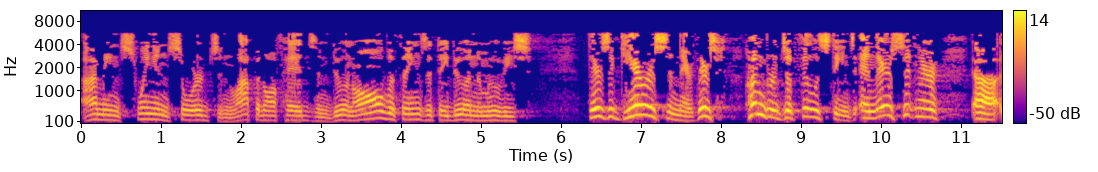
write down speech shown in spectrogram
I mean, swinging swords and lopping off heads and doing all the things that they do in the movies. There's a garrison there. There's hundreds of Philistines, and they're sitting there uh,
